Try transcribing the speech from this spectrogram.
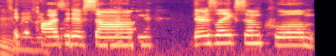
It's It's a positive song. There's like some cool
